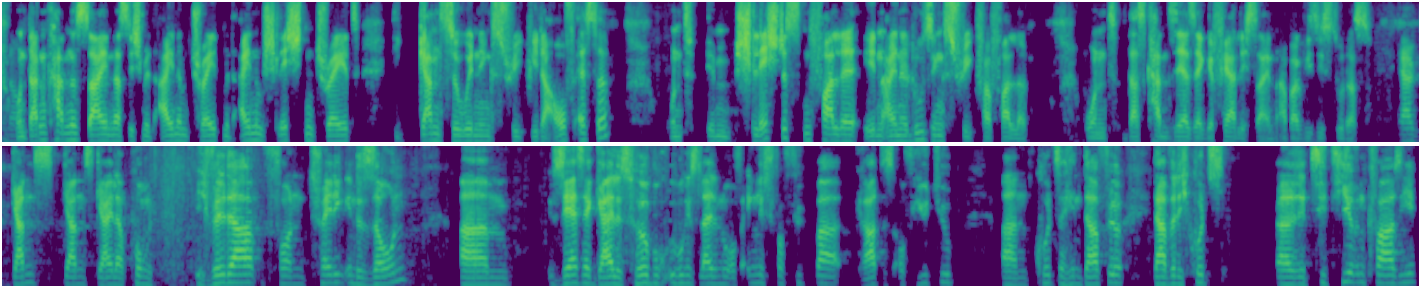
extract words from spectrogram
Genau. Und dann kann es sein, dass ich mit einem Trade, mit einem schlechten Trade die ganze Winning Streak wieder aufesse und im schlechtesten Falle in eine Losing Streak verfalle. Und das kann sehr, sehr gefährlich sein. Aber wie siehst du das? Ja, ganz, ganz geiler Punkt. Ich will da von Trading in the Zone, ähm, sehr, sehr geiles Hörbuch, übrigens leider nur auf Englisch verfügbar, gratis auf YouTube. Ähm, kurzer Hin dafür, da will ich kurz äh, zitieren quasi.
